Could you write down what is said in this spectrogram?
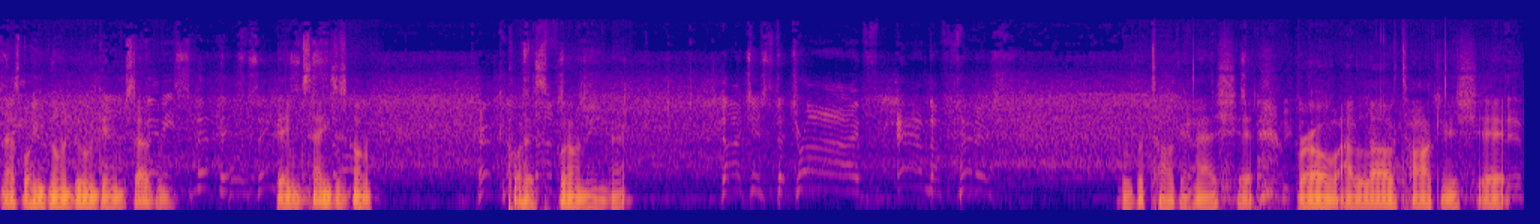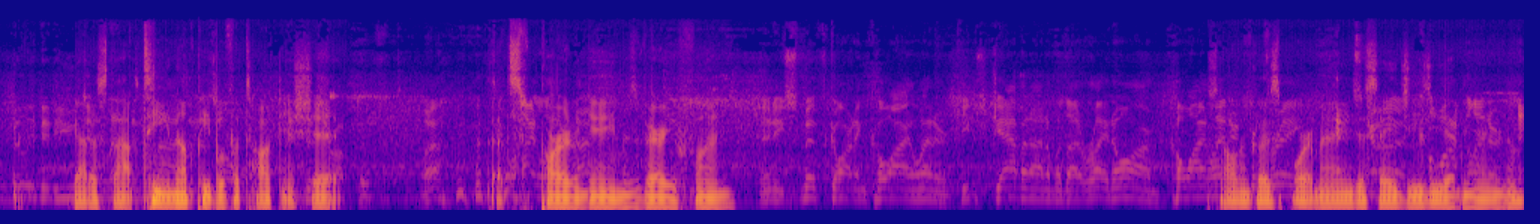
That's what he's gonna do in Game Seven. Game Ten, he's just gonna put his foot on their neck. The drive and the finish. Luka talking that shit, bro. I love talking shit. Gotta stop teeing up people for talking shit. That's part of the game. It's very fun. Finney Smith guarding Kawhi Leonard. Keeps jabbing at him with that right arm. Kawhi It's all in good sport, man. You just say good. GG at the end, you know?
